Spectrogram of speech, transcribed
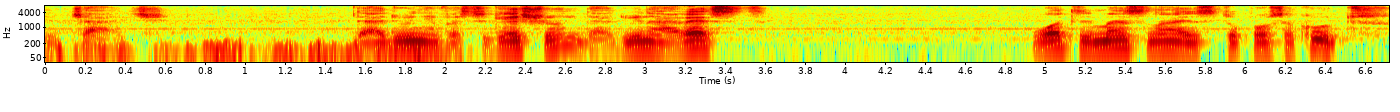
in charge. They are doing investigation, they are doing arrest. What remains now is to prosecute.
